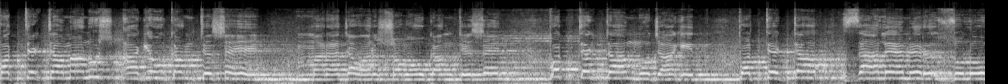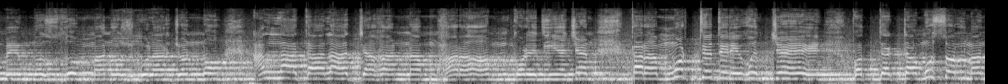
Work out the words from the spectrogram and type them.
প্রত্যেকটা মানুষ আগেও কামতেছে মারা যাওয়ার সময়ও কামতেছে প্রত্যেকটা মুজাহিদ, প্রত্যেকটা জালেমের জুলুমে মজলুম মানুষগুলার জন্য আল্লাহ তালা জাহান নাম হারাম করে দিয়েছেন। তারা মরতে দেরি হচ্ছে, প্রত্যেকটা মুসলমান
